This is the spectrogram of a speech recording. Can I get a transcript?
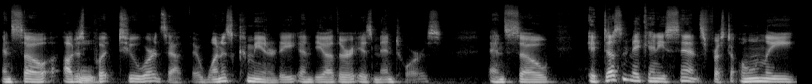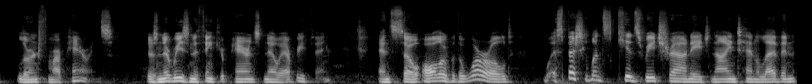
And so I'll just mm. put two words out there one is community, and the other is mentors. And so it doesn't make any sense for us to only learn from our parents. There's no reason to think your parents know everything. And so all over the world, especially once kids reach around age 9, 10, 11,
